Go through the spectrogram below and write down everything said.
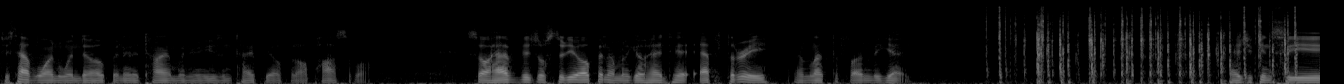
just have one window open at a time when you're using TypYo if at all possible. So I have Visual Studio open. I'm going to go ahead and hit F3 and let the fun begin. As you can see,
